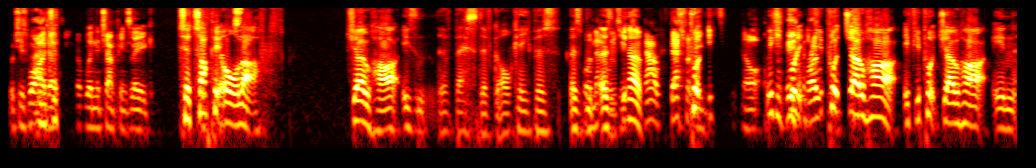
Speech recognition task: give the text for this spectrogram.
which is why I don't just- think they'll win the Champions League. to top it all off, Joe Hart isn't the best of goalkeepers. As, Well, now as you know, now definitely put- not. if you put it, if you put Joe Hart, if you put Joe Hart in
